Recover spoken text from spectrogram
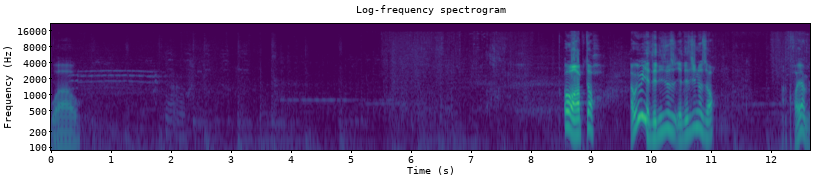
Waouh. Oh, un raptor. Ah oui, oui, il y, y a des dinosaures. Incroyable.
